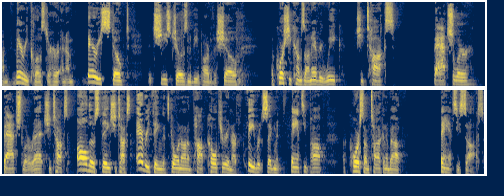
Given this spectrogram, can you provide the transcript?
I'm very close to her, and I'm very stoked that she's chosen to be a part of the show. Of course, she comes on every week. She talks Bachelor, Bachelorette. She talks all those things. She talks everything that's going on in pop culture in our favorite segment, Fancy Pop. Of course, I'm talking about Fancy Sauce.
